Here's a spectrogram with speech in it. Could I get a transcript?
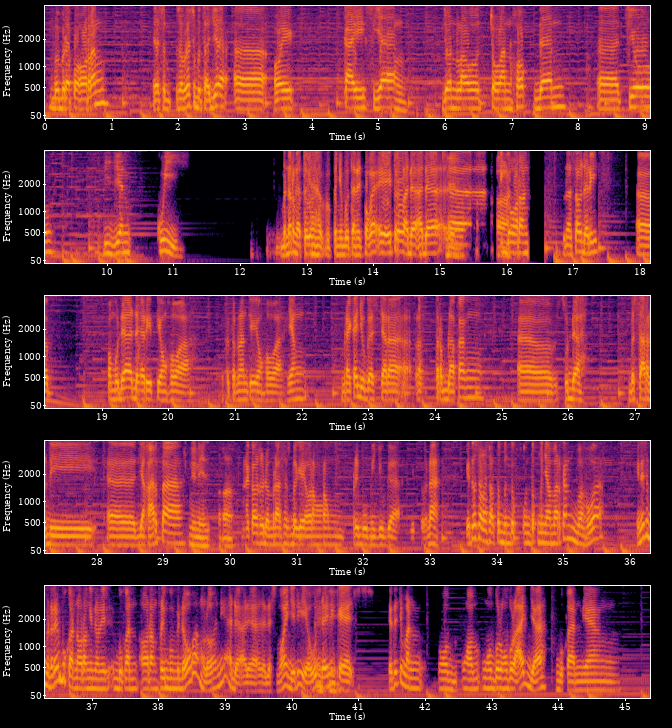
beberapa orang ya se- sebenarnya sebut saja eh, Oi Kai Siang, John Lau Choan Hock dan eh, Chio Dijian Kui. Bener nggak tuh ya penyebutannya? Pokoknya ya itu ada ada Iya. eh, tiga orang berasal dari eh, pemuda dari Tionghoa, keturunan Tionghoa yang mereka juga secara latar belakang eh, sudah besar di eh, Jakarta. Ini nih, eh, Mereka sudah merasa sebagai orang-orang pribumi juga gitu. Nah, itu salah satu bentuk untuk menyamarkan bahwa ini sebenarnya bukan orang Indonesia, bukan orang pribumi doang loh. Ini ada ada ada semuanya. Jadi ya udah ini kayak kita cuman ngumpul-ngumpul aja, bukan yang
